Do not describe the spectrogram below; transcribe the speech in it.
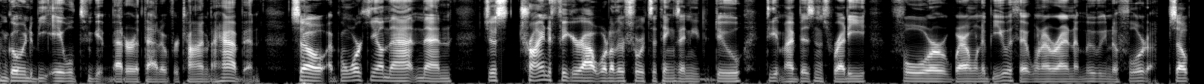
I'm going to be able to get better at that over time, and I have been. So I've been working on that and then just trying to figure out what other sorts of things I need to do to get my business ready for where I want to be with it whenever I end up moving to Florida. So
